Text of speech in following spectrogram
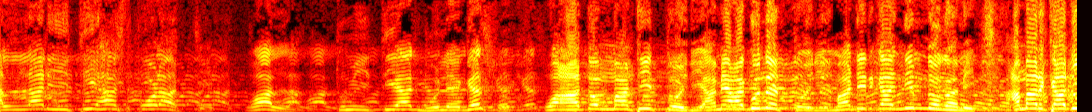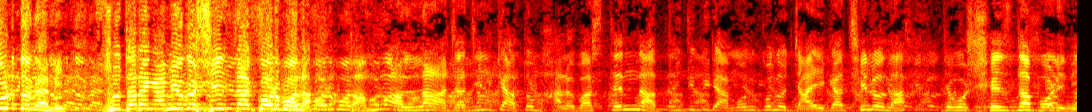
আল্লাহর ইতিহাস পড়াচ্ছে। ও আল্লাহ, তুমি ইতিহাস ভুলে গেছো? ও আদম মাটির তৈরি, আমি আগুনের তৈরি, মাটির কাজ নিম্নগামী, আমার কাজ সুতরাং আমি ওকে সিজদা করব না। তামু আল্লাহ আজাদিলকে এত ভালোবাসতেন না, পৃথিবীর এমন কোন জায়গা ছিল না যে ও সেজদা পড়েনি।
